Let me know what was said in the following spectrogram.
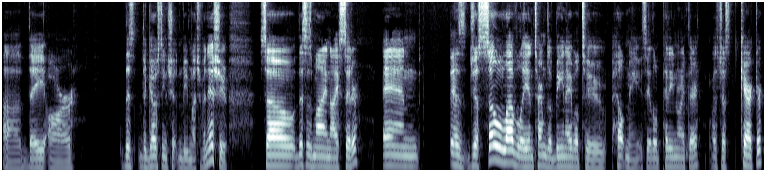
uh, they are this the ghosting shouldn't be much of an issue. So this is my nice sitter and is just so lovely in terms of being able to help me. You see a little pitting right there? That's just character.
